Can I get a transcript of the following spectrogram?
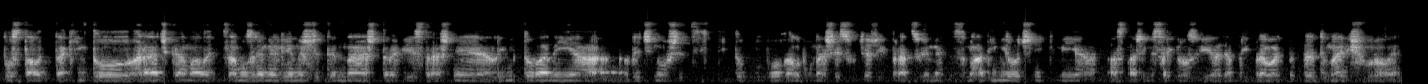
dostal k takýmto hráčkam, ale samozrejme vieme, že ten náš trh je strašne limitovaný a väčšinou všetci v týchto kluboch alebo v našej súťaži pracujeme s mladými ročníkmi a, a snažíme sa ich rozvíjať a pripravať pre tú najvyššiu úroveň.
